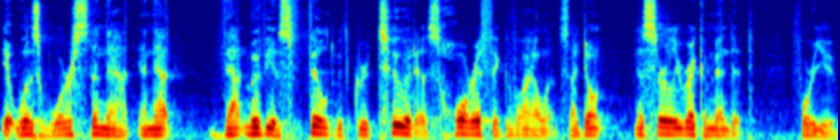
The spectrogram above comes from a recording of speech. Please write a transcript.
it was worse than that. And that, that movie is filled with gratuitous, horrific violence. I don't necessarily recommend it for you.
